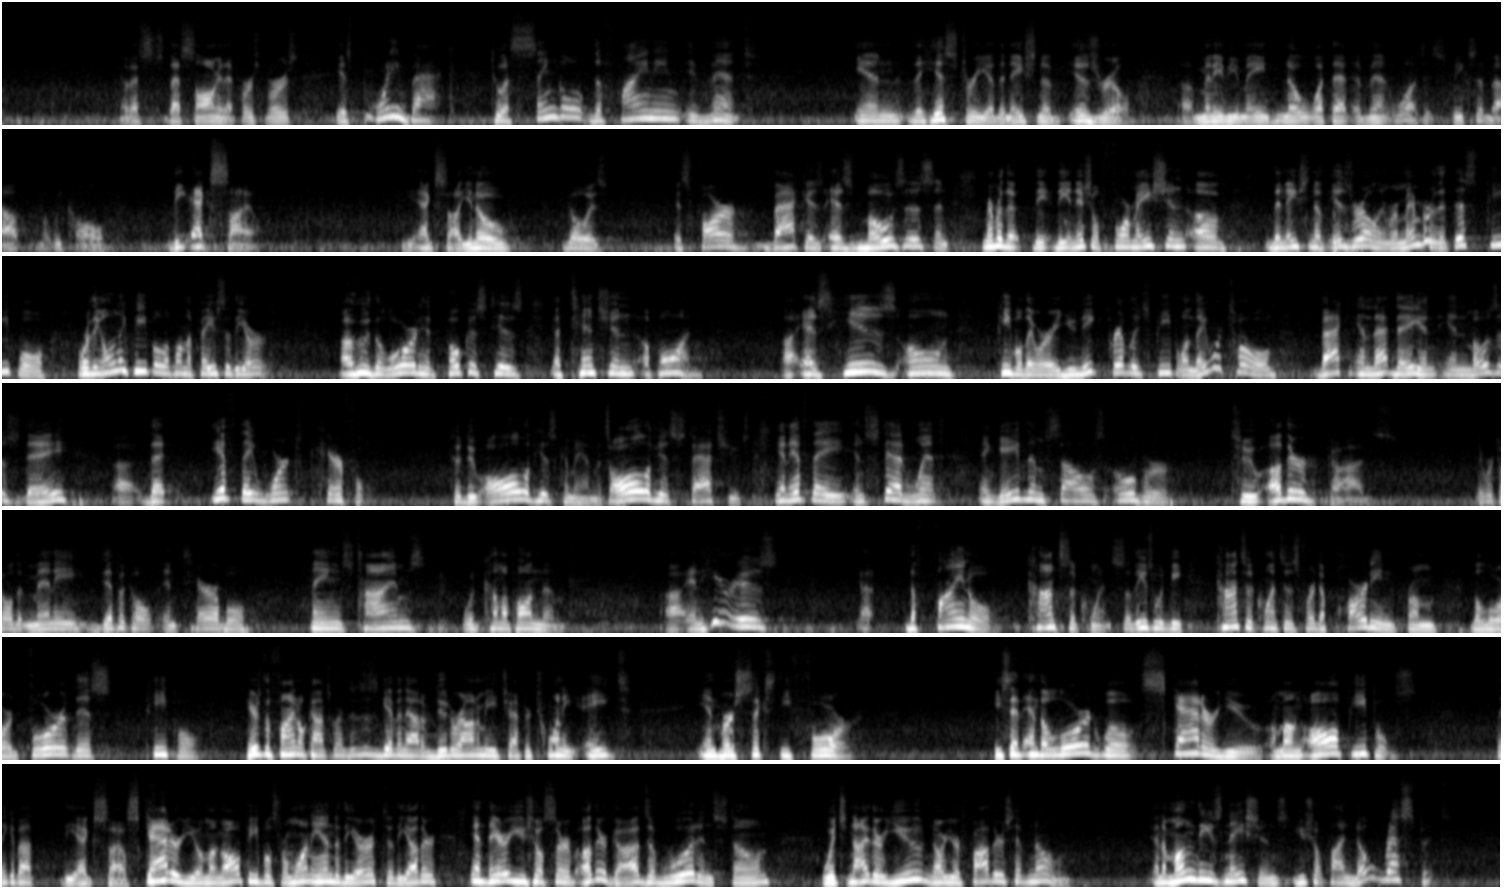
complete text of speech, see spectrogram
Now that's that song or that first verse is pointing back to a single defining event in the history of the nation of Israel uh, many of you may know what that event was. It speaks about what we call the exile. The exile. You know, go as, as far back as, as Moses, and remember the, the, the initial formation of the nation of Israel, and remember that this people were the only people upon the face of the earth uh, who the Lord had focused his attention upon uh, as his own people. They were a unique, privileged people, and they were told back in that day, in, in Moses' day, uh, that if they weren't careful to do all of his commandments, all of his statutes, and if they instead went and gave themselves over to other gods, they were told that many difficult and terrible things, times would come upon them. Uh, and here is uh, the final consequence. So these would be consequences for departing from the Lord for this people. Here's the final consequence. This is given out of Deuteronomy chapter 28 in verse 64. He said, And the Lord will scatter you among all peoples. Think about the exile. Scatter you among all peoples from one end of the earth to the other, and there you shall serve other gods of wood and stone, which neither you nor your fathers have known. And among these nations you shall find no respite,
